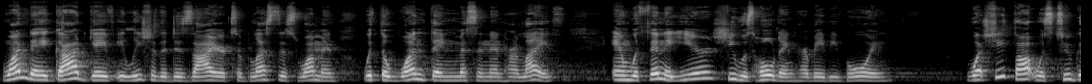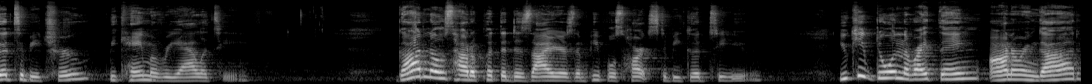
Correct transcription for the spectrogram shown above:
One day, God gave Elisha the desire to bless this woman with the one thing missing in her life, and within a year, she was holding her baby boy. What she thought was too good to be true became a reality. God knows how to put the desires in people's hearts to be good to you. You keep doing the right thing, honoring God,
